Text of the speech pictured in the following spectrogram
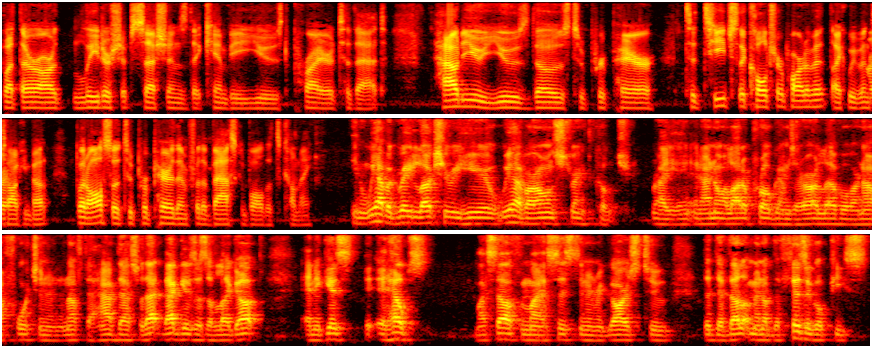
But there are leadership sessions that can be used prior to that. How do you use those to prepare? To teach the culture part of it, like we've been right. talking about, but also to prepare them for the basketball that's coming. You know, we have a great luxury here. We have our own strength coach, right? And I know a lot of programs at our level are not fortunate enough to have that. So that that gives us a leg up, and it gives it helps myself and my assistant in regards to the development of the physical piece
